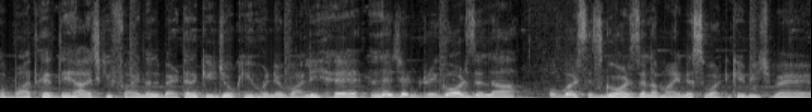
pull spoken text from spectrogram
अब बात करते हैं आज की फाइनल बैटल की, जो कि होने वाली है legendary Godzilla versus Godzilla minus one के बीच में।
